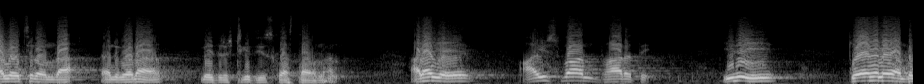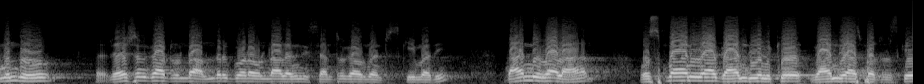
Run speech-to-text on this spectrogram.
ఆలోచన ఉందా అని కూడా మీ దృష్టికి తీసుకొస్తా ఉన్నాను. అలాగే ఆయుష్మాన్ భారతి. ఇది కేవలం అంతకుముందు రేషన్ కార్డు ఉన్న అందరికి కూడా ఉండాలనేది సెంట్రల్ గవర్నమెంట్ స్కీమ్ అది. దాన్ని ఇవాళ ఉస్మానియా గాంధీలకే గాంధీ హాస్పిటల్స్కే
